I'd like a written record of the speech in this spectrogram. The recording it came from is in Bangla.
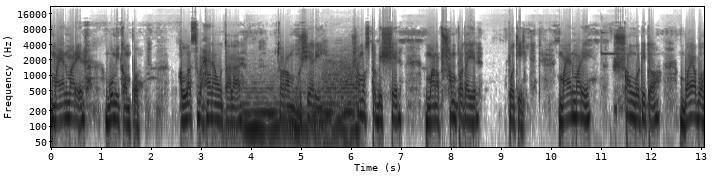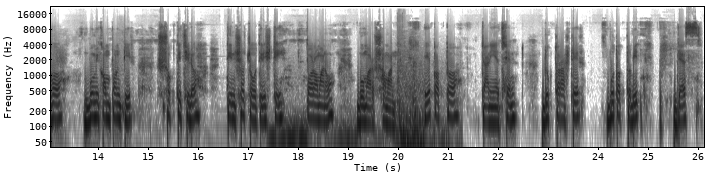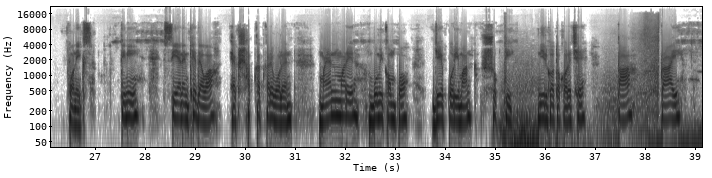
মায়ানমারের ভূমিকম্প। আল্লাহ সুবাহানাউ তালার চরম হুঁশিয়ারি সমস্ত বিশ্বের মানব সম্প্রদায়ের প্রতি মায়ানমারে সংগঠিত ভয়াবহ ভূমিকম্পনটির শক্তি ছিল তিনশো চৌত্রিশটি পরমাণু বোমার সমান। এ তথ্য জানিয়েছেন যুক্তরাষ্ট্রের ভূতত্ত্ববিদ জেস ফোনিক্স। তিনি সিএনএনকে দেওয়া এক সাক্ষাৎকারে বলেন, মায়ানমারের ভূমিকম্প যে পরিমাণ শক্তি নির্গত করেছে, তা প্রায়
